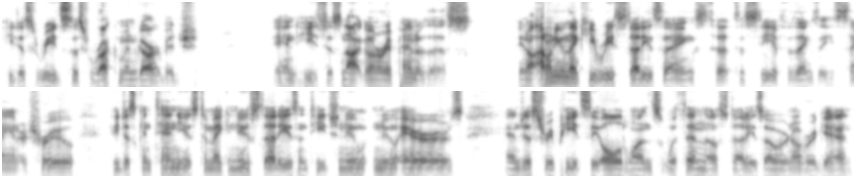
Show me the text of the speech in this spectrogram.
He just reads this Ruckman garbage. And he's just not going to repent of this. You know, I don't even think he restudies things to, to see if the things that he's saying are true. He just continues to make new studies and teach new new errors and just repeats the old ones within those studies over and over again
